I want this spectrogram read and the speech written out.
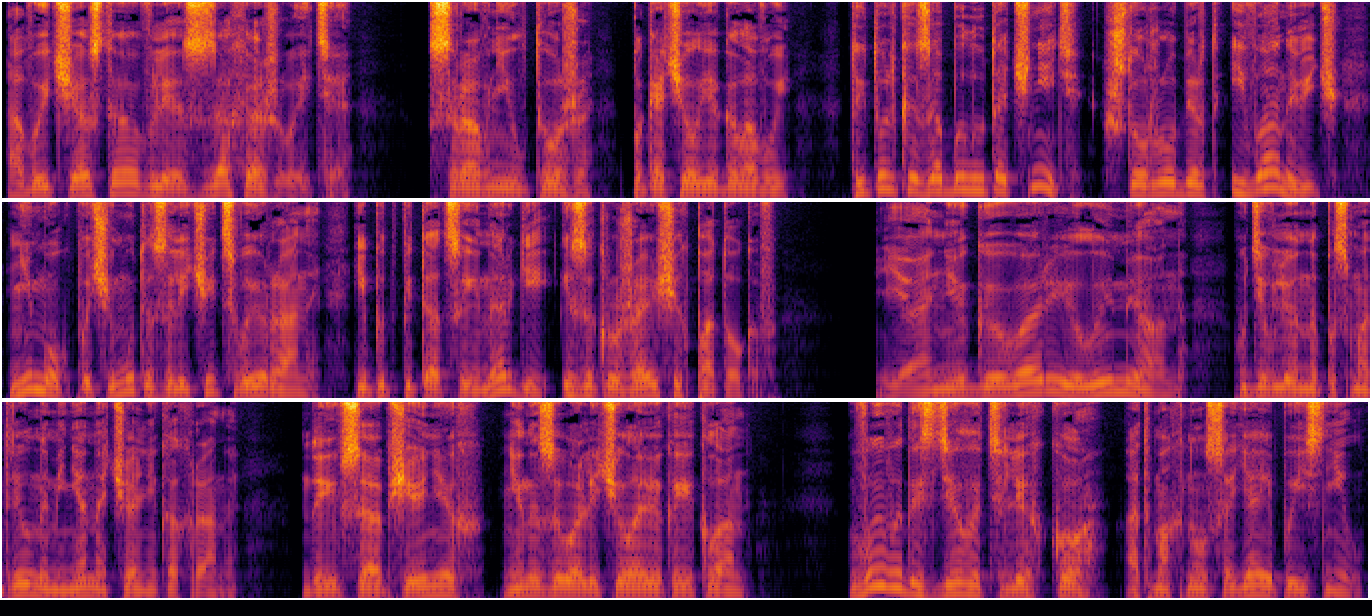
«А вы часто в лес захаживаете?» «Сравнил тоже», — покачал я головой. «Ты только забыл уточнить, что Роберт Иванович не мог почему-то залечить свои раны и подпитаться энергией из окружающих потоков». «Я не говорил имен», — удивленно посмотрел на меня начальник охраны. «Да и в сообщениях не называли человека и клан». «Выводы сделать легко», — отмахнулся я и пояснил.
